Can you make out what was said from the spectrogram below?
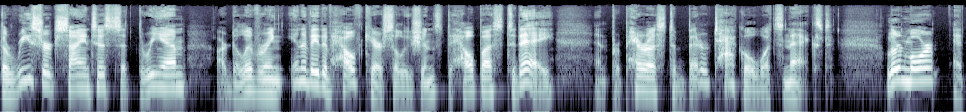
the research scientists at 3M are delivering innovative healthcare solutions to help us today and prepare us to better tackle what's next. Learn more at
